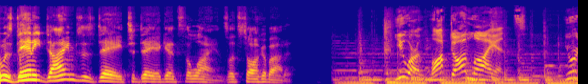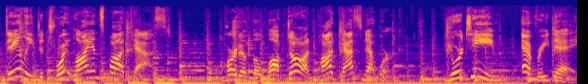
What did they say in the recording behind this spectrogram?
was Danny Dimes' day today against the Lions. Let's talk about it. You are Locked On Lions, your daily Detroit Lions podcast. Part of the Locked On Podcast Network. Your team every day.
